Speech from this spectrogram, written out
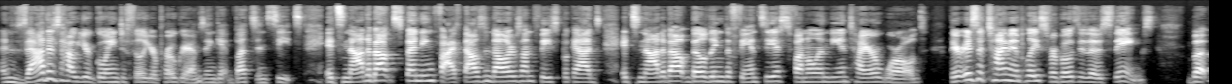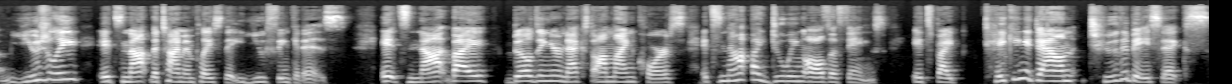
And that is how you're going to fill your programs and get butts and seats. It's not about spending $5,000 on Facebook ads. It's not about building the fanciest funnel in the entire world. There is a time and place for both of those things, but usually it's not the time and place that you think it is. It's not by building your next online course. It's not by doing all the things. It's by taking it down to the basics,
